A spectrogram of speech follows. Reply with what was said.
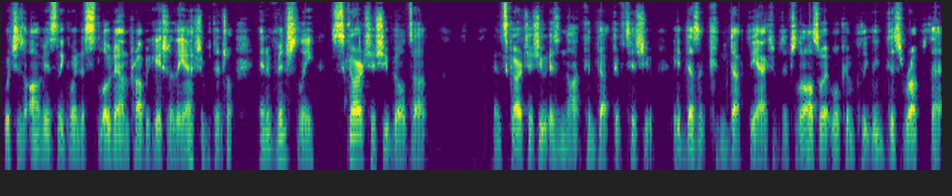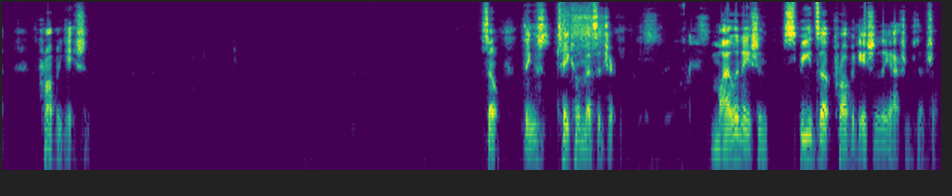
which is obviously going to slow down propagation of the action potential, and eventually scar tissue builds up. And scar tissue is not conductive tissue. It doesn't conduct the action potential at all, so it will completely disrupt that propagation. So, things take home message here. Myelination speeds up propagation of the action potential.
